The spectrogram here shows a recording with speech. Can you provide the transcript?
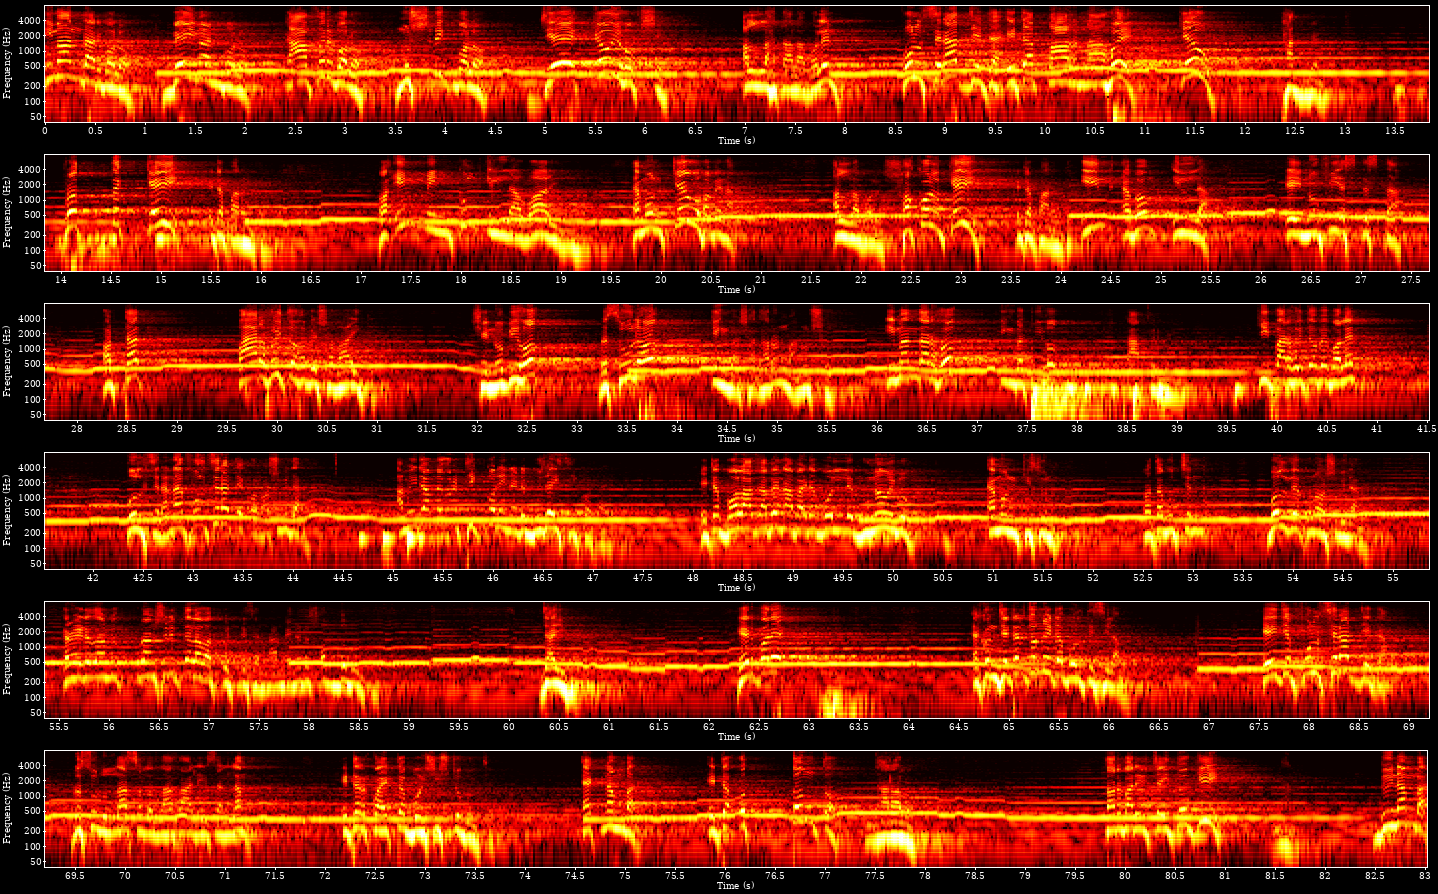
ইমানদার বলো, বেঈমান বলো, কাফের বলো, মুশরিক বলো, যে কেউই হোক সে। আল্লাহ তাআলা বলেন, ফুল সেরাত যেটা, এটা পার না হয়ে কেউ থাকবে না। প্রত্যেককেই এটা পার হতে ইল্লা ওয়ারিদুহা। এমন কেউ হবে না আল্লাহ বলে সকলকেই এটা পার হতে ইন এবং ইল্লা, এই নফি ইস্তেস্তা অর্থাৎ পার হইতে হবে সবাইকে সে নবী হোক, রসুল হোক, কিংবা সাধারণ মানুষ হোক, ইমানদার হোক, কিংবা কি হোক, কাফের হোক। কি পার হইতে হবে বলেন ফুলসেরা না, ফুলসেরাতে কোন অসুবিধা নেই। আমি এটা আপনাকে করে ঠিক করি না, এটা বুঝাইছি কথায়। এটা বলা যাবে না বা এটা বললে গুণা হইব, এমন কিছু না। কথা বুঝছেন না? বলতে কোনো অসুবিধা নেই কারণ এটা তো আপনি কোরআন শরীফ তেলাবাদ করতেছেন না, আপনি এটা শব্দ বলতেছেন যাই হোক। এরপরে এখন যেটার জন্য এটা বলতেছিলাম, এই যে ফুলসেরাত যেটা রসুল্লাহ সাল্লাহ আলী সাল্লাম, এটার কয়েকটা বৈশিষ্ট্য বলছে এক নাম্বার, এটা অত্যন্ত ধারালো। তরবারির চাইতেও কি? দুই নাম্বার,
